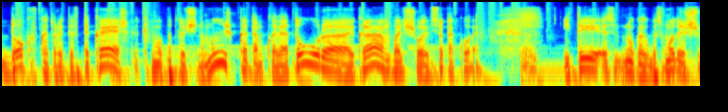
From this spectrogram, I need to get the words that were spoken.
док, в который ты втыкаешь, к нему подключена мышка, там клавиатура, экран большой, все такое. И ты, ну, как бы смотришь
